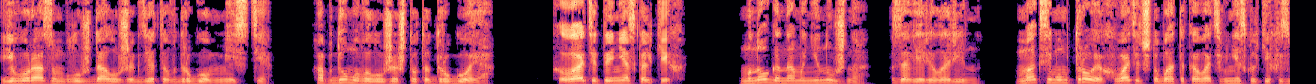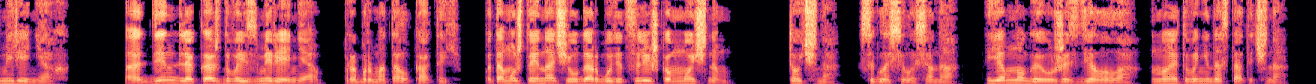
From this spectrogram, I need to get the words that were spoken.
Его разум блуждал уже где-то в другом месте, обдумывал уже что-то другое. Хватит и нескольких. Много нам и не нужно, заверила Рин. Максимум трое хватит, чтобы атаковать в нескольких измерениях. Один для каждого измерения, пробормотал Катай. Потому что иначе удар будет слишком мощным. Точно, согласилась она. Я многое уже сделала, но этого недостаточно.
